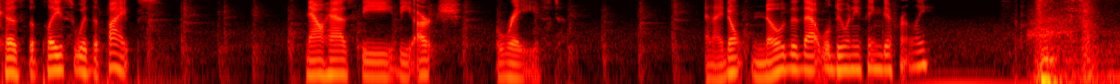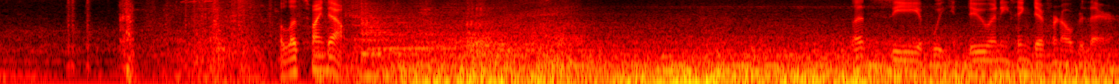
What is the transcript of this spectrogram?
Because the place with the pipes now has the, the arch raised. And I don't know that that will do anything differently. But let's find out. Let's see if we can do anything different over there.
